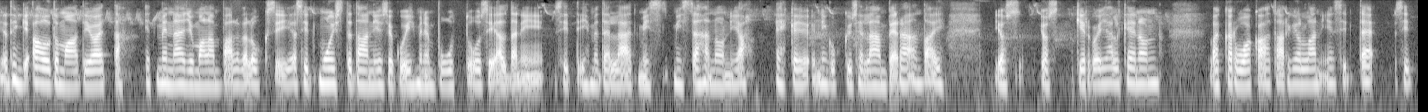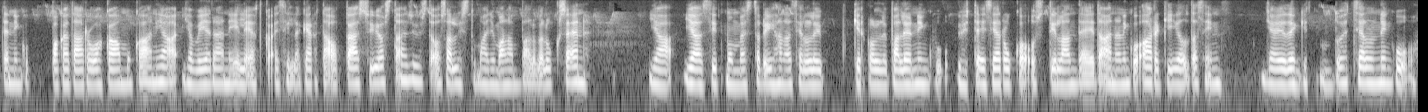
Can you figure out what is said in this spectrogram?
jotenkin automaatio, että, että mennään Jumalan palveluksiin. Ja sitten muistetaan, jos joku ihminen puuttuu sieltä, niin sitten ihmetellään, että miss, missä hän on ja ehkä niin kuin kysellään perään tai jos, jos kirkon jälkeen on vaikka ruokaa tarjolla, niin sitten, sitten niin pakataan ruokaa mukaan ja, ja viedään niille, jotka ei sillä kertaa ole päässyt jostain syystä osallistumaan Jumalan palvelukseen. Ja, ja sitten mun mielestä oli ihana, siellä oli kirkolla oli paljon niin kuin yhteisiä rukoustilanteita aina niin kuin arki-iltaisin. Ja jotenkin tuntuu, että siellä on niin kuin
